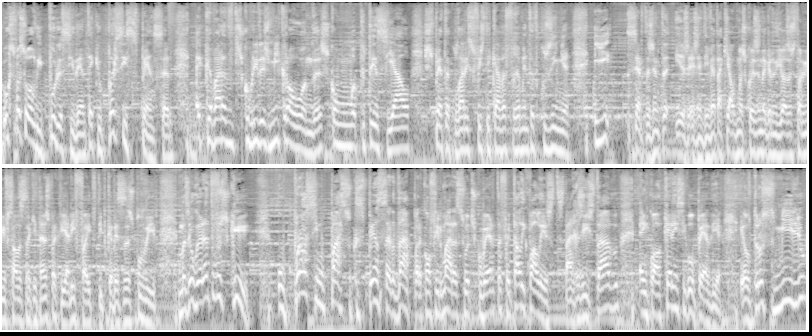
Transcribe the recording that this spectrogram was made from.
O que se passou ali por acidente é que o Percy Spencer acabara de descobrir as micro-ondas como uma potencial, espetacular e sofisticada ferramenta de cozinha. E, certa gente, a gente inventa aqui algumas coisas na grandiosa história universal das traquitanas para criar efeito, tipo cabeças a explodir. Mas eu garanto-vos que o próximo passo que Spencer dá para confirmar a sua descoberta foi tal e qual este. Está registado em qualquer enciclopédia. Ele trouxe milho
